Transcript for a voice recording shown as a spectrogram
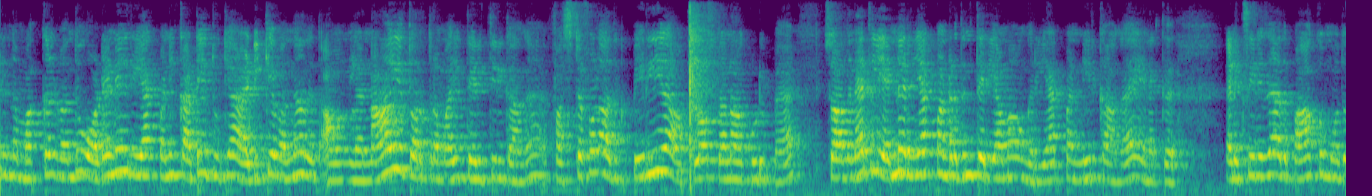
இருந்த மக்கள் வந்து உடனே ரியாக்ட் பண்ணி கட்டையை தூக்கி அடிக்க வந்து அது அவங்கள நாயை துரத்துற மாதிரி தெரித்திருக்காங்க. ஃபர்ஸ்ட் ஆஃப் ஆல் அதுக்கு பெரிய அப்ளாஸ் தான் நான் கொடுப்பேன். ஸோ அந்த நேரத்தில் என்ன ரியாக்ட் பண்ணுறதுன்னு தெரியாமல் அவங்க ரியாக்ட் பண்ணியிருக்காங்க எனக்கு எனக்கு சீரியஸாக அதை பார்க்கும்போது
